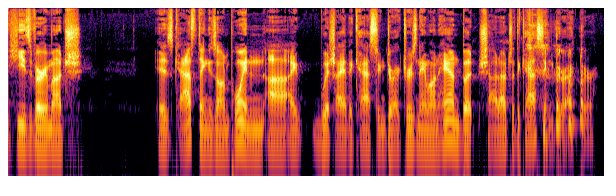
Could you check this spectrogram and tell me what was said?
he's very much his casting is on point, and uh, I wish I had the casting director's name on hand. But shout out to the casting director.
